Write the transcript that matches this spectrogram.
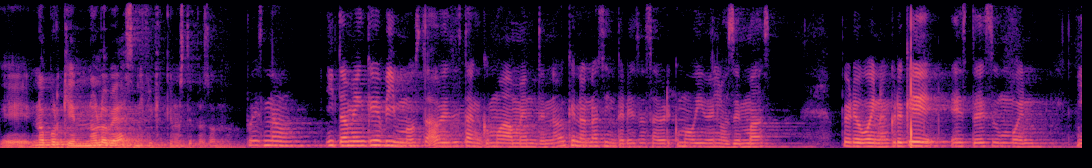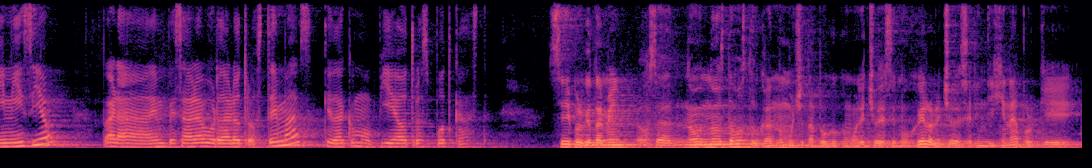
eh, no porque no lo veas significa que no esté pasando. Pues no. Y también que vimos a veces tan cómodamente, ¿no? Que no nos interesa saber cómo viven los demás. Pero bueno, creo que este es un buen inicio para empezar a abordar otros temas que da como pie a otros podcasts. Sí, porque también, o sea, no, no estamos tocando mucho tampoco como el hecho de ser mujer o el hecho de ser indígena, porque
